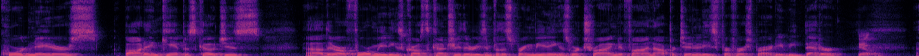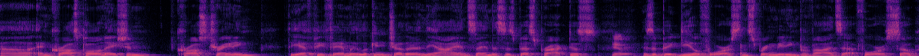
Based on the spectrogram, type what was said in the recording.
coordinators, bought in campus coaches. Uh, there are four meetings across the country. The reason for the spring meeting is we're trying to find opportunities for First Priority to be better. Yep. Uh, and cross pollination, cross training, the FP family looking each other in the eye and saying this is best practice yep. is a big deal for us, and spring meeting provides that for us. So,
